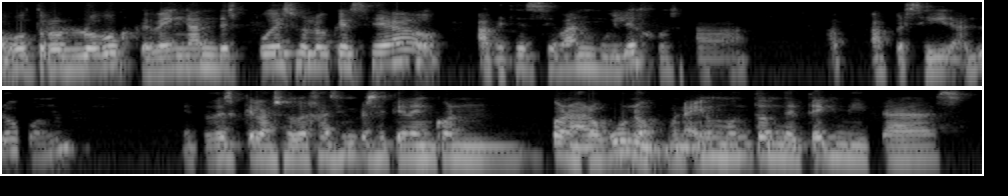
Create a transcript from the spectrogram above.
otros lobos que vengan después o lo que sea, a veces se van muy lejos a, a- a perseguir al lobo, ¿no? Entonces que las ovejas siempre se queden con, con alguno. Bueno, hay un montón de técnicas.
